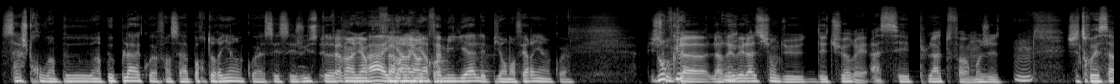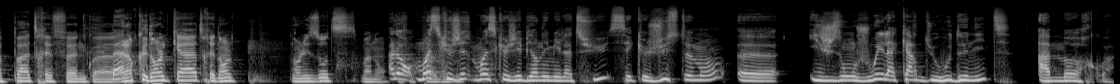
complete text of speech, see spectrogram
Ça, je trouve un peu, un peu plat, quoi. Enfin, ça apporte rien, quoi. C'est c'est juste. Faire un lien ah, il y faire a un un lien, familial et puis on n'en fait rien, quoi. Puis je Donc, trouve que la, la oui. révélation du, des tueurs est assez plate. Enfin, moi, j'ai Mm. trouvé ça pas très fun. Quoi. Bah- Alors que dans le 4 et dans, le, dans les autres, bah non. Alors, c'est moi pas ce, que j'ai, grand-chose. moi, ce que j'ai bien aimé là-dessus, c'est que justement, euh, ils ont joué la carte du whodunit à mort, quoi.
